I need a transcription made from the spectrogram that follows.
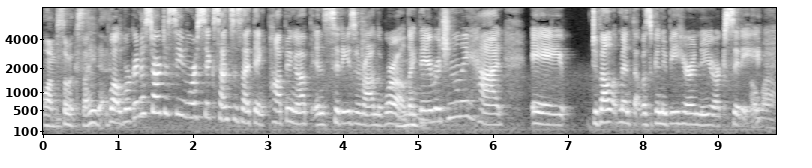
Oh, I'm so excited. Well, we're going to start to see more Six Senses, I think, popping up in cities around the world. Mm. Like they originally had a development that was going to be here in New York City, oh, wow.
